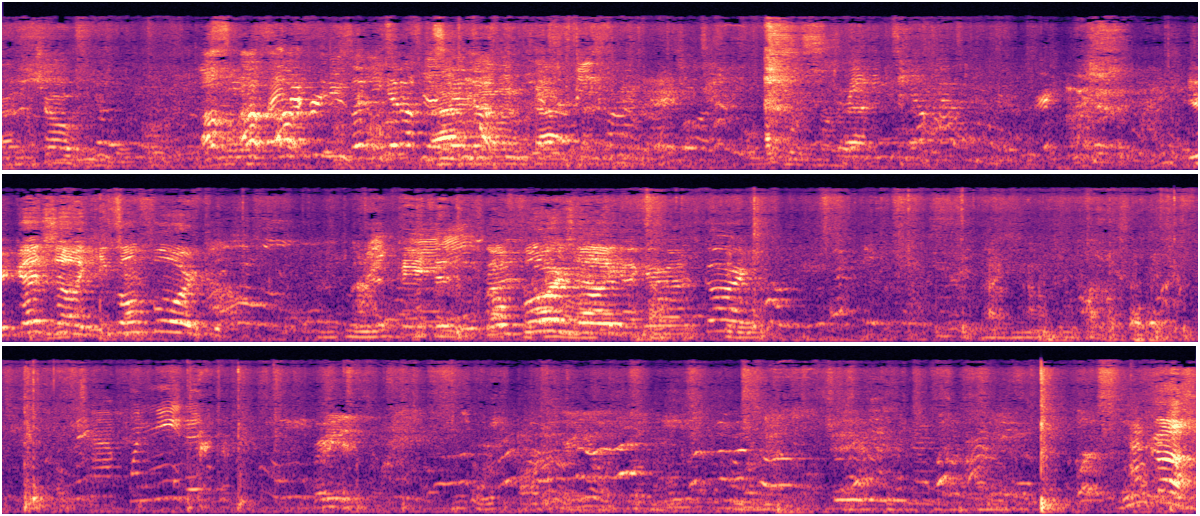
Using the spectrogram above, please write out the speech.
Try to choke. Up, up, up. He's letting you get up here, stand up. You're good, Zoe. Keep going forward. Go forward, Zoe. Got your own guard. Braden. Luca,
